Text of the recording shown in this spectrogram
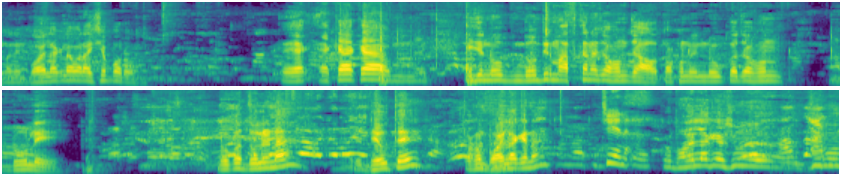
মানে ভয় লাগলে আবার আইসে পড়ো। এক- একা একা এই যে নদ- নদীর মাঝখানে যখন যাও তখন ওই নৌকা যখন ডোলে নৌকা দোলে না? ঢেউতে? তখন ভয় লাগে না? তো ভয় লাগে জীবন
